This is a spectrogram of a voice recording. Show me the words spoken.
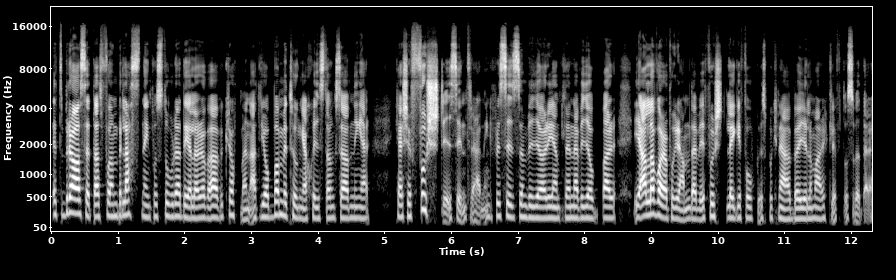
ett bra sätt att få en belastning på stora delar av överkroppen, att jobba med tunga skivstångsövningar kanske först i sin träning, precis som vi gör egentligen när vi jobbar i alla våra program där vi först lägger fokus på knäböj eller marklyft och så vidare.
